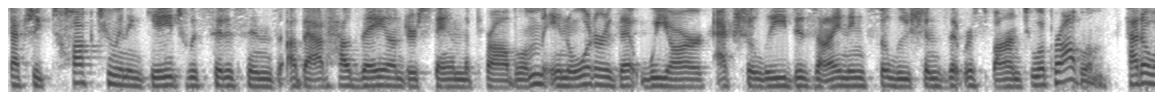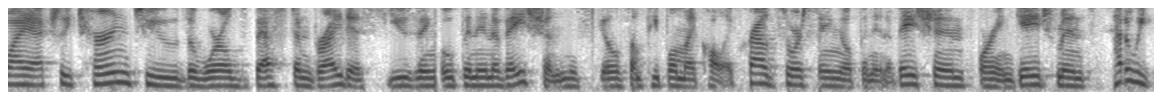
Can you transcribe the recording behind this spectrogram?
to actually talk to and engage with citizens about how they understand the problem in order that we are actually designing solutions that respond to a problem? How do I actually turn to the world's best and brightest using open innovation, the skill some people might call it crowdsourcing, open innovation, or engagement? How do we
